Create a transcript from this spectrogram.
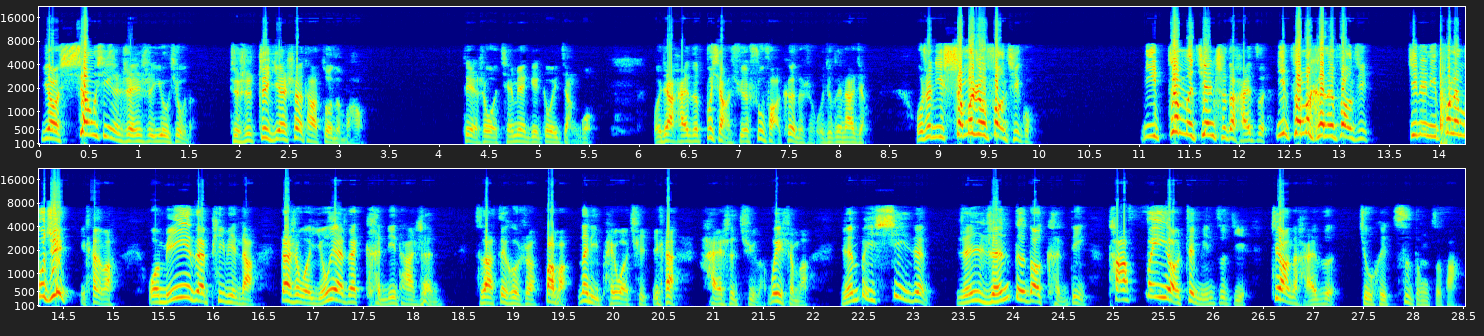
要相信人是优秀的，只是这件事他做的不好。这也是我前面给各位讲过，我家孩子不想学书法课的时候，我就跟他讲，我说你什么时候放弃过？你这么坚持的孩子，你怎么可能放弃？今天你不能不去，你看吧，我明义在批评他。但是我永远在肯定他人，是吧？最后说爸爸，那你陪我去，你看还是去了。为什么？人被信任，人人得到肯定，他非要证明自己，这样的孩子就会自动自发，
